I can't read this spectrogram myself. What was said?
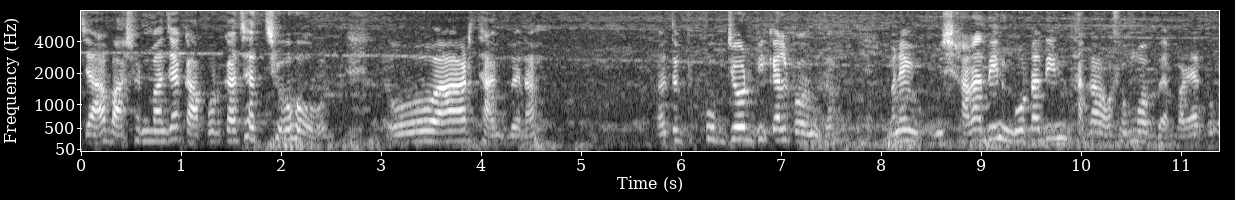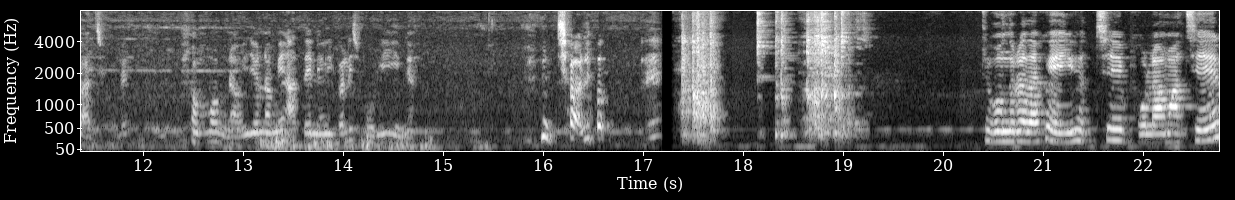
যা বাসন মাজা, কাপড় কাচার চোর। ও আর থাকবে না। হয়তো খুব জোর বিকাল পর্যন্ত। মানে সারাদিন, গোটা দিন থাকা অসম্ভব ব্যাপার, এত কাজ করে। সম্ভব না, ওই জন্য আমি হাতে নেই পালিশ পরিই না। চলো। তো বন্ধুরা দেখো, এই হচ্ছে ভোলা মাছের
